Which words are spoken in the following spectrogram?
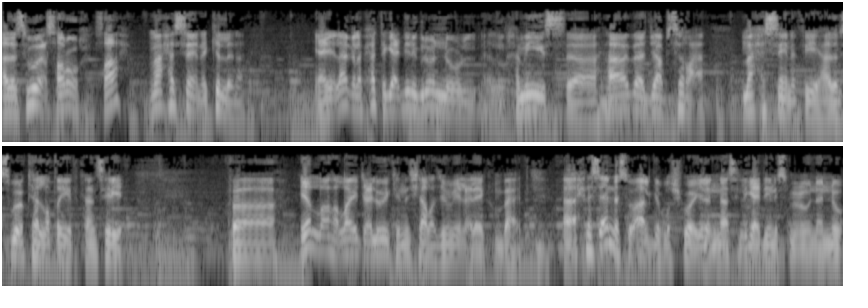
هذا أسبوع صاروخ صح؟ ما حسينا كلنا. يعني الأغلب حتى قاعدين يقولون إنه الخميس آه، هذا جاب سرعة ما حسينا فيه. هذا الأسبوع كان لطيف كان سريع. فيلا الله يجعل ويكند إن شاء الله جميل عليكم بعد. آه، إحنا سألنا سؤال قبل شوي للناس اللي قاعدين يسمعونا إنه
